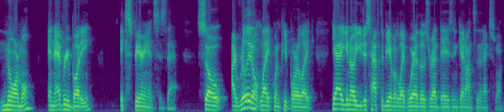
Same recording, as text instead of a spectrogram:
normal and everybody experiences that. So I really don't like when people are like, yeah, you know, you just have to be able to like wear those red days and get on to the next one.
